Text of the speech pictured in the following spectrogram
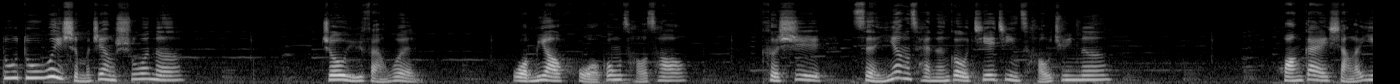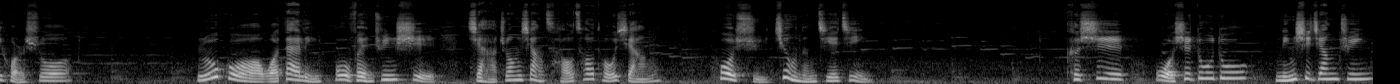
都督为什么这样说呢？”周瑜反问：“我们要火攻曹操，可是怎样才能够接近曹军呢？”黄盖想了一会儿说：“如果我带领部分军士，假装向曹操投降。”或许就能接近。可是我是都督，您是将军，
